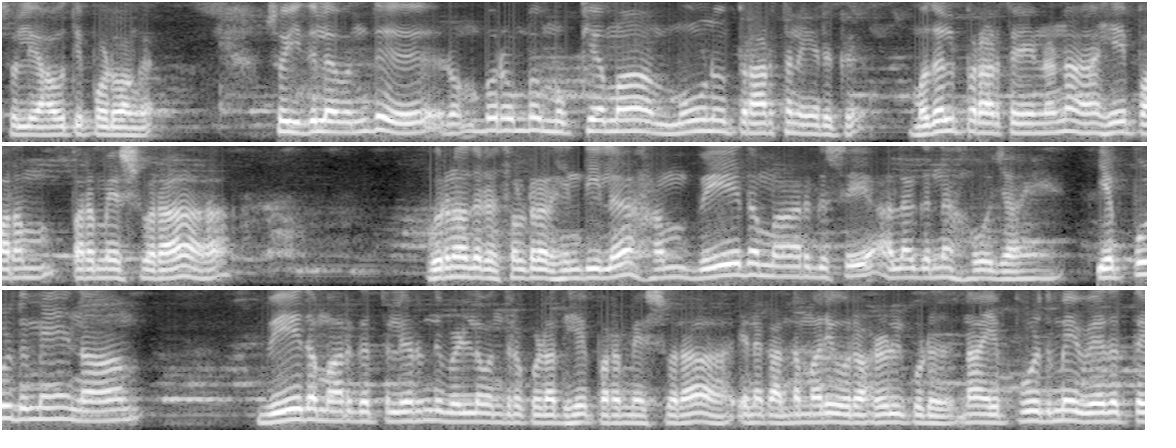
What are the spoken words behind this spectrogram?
சொல்லி ஆவுத்தி போடுவாங்க. ஸோ இதில் வந்து ரொம்ப ரொம்ப முக்கியமாக மூணு பிரார்த்தனை இருக்குது முதல் பிரார்த்தனை என்னென்னா ஹே பரம் பரமேஸ்வரா! குருநாதர் சொல்கிறார் ஹிந்தியில் ஹம் வேத மார்க்கசே அலகுன ஹோ ஜாயே. எப்பொழுதுமே நாம் வேத மார்க்கத்திலிருந்து வெளில வந்துடக்கூடாது ஹே பரமேஸ்வரா! எனக்கு அந்த மாதிரி ஒரு அருள் கொடு. நான் எப்பொழுதுமே வேதத்தை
